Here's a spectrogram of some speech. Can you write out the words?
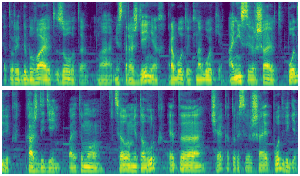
которые добывают золото на месторождениях, работают на ГОКе, они совершают подвиг каждый день. Поэтому в целом металлург – это человек, который совершает подвиги.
